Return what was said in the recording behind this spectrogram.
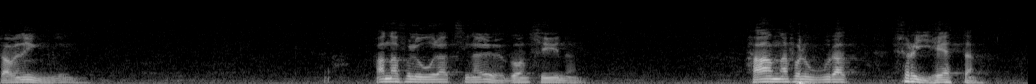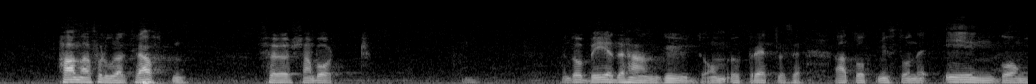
av en yngling. Han har förlorat sina ögon, synen. Han har förlorat friheten. Han har förlorat kraften. Förs han bort men då beder han Gud om upprättelse, att åtminstone en gång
